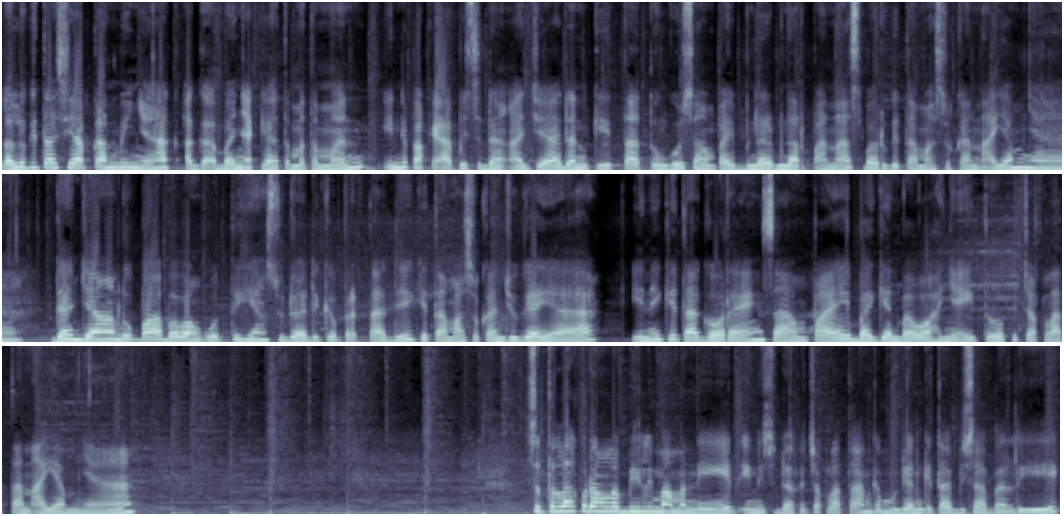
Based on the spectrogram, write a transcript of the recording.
Lalu kita siapkan minyak agak banyak ya teman-teman. Ini pakai api sedang aja dan kita tunggu sampai benar-benar panas baru kita masukkan ayamnya. Dan jangan lupa bawang putih yang sudah dikeprek tadi kita masukkan juga ya. Ini kita goreng sampai bagian bawahnya itu kecoklatan ayamnya. Setelah kurang lebih 5 menit ini sudah kecoklatan kemudian kita bisa balik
